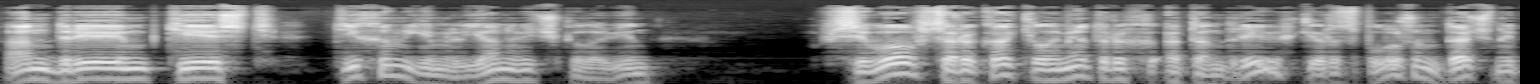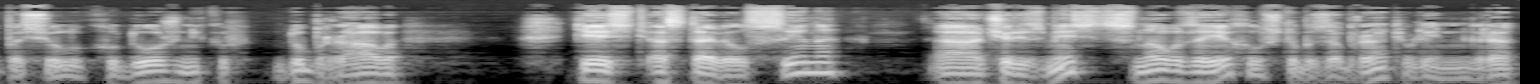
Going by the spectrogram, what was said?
Андреем тесть Тихон Емельянович Головин. Всего в сорока километрах от Андреевки расположен дачный поселок художников Дубрава. Тесть оставил сына, а через месяц снова заехал, чтобы забрать в Ленинград.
